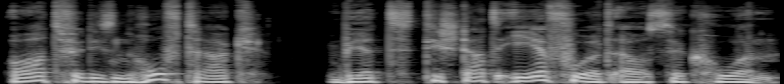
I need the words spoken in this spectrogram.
Ort für diesen Hoftag wird die Stadt Erfurt auserkoren.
